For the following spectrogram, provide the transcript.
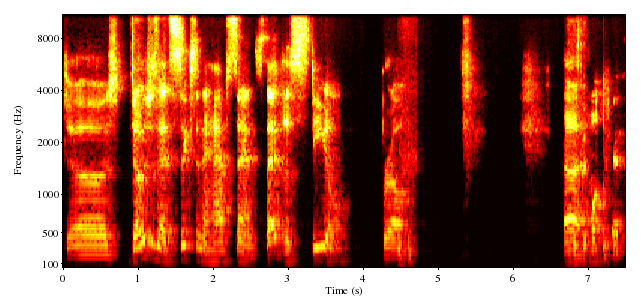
Doge. Doge is at six and a half cents. That's a steal, bro. Uh, well, that,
